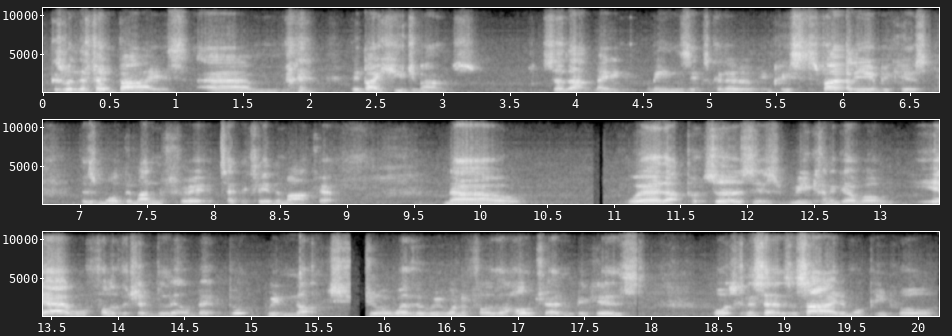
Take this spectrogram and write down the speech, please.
Because when the Fed buys, um, they buy huge amounts. So that may, means it's going to increase its value because there's more demand for it technically in the market. Now, where that puts us is we kind of go, well, yeah, we'll follow the trend a little bit, but we're not sure whether we want to follow the whole trend because what's going to set us aside and what people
